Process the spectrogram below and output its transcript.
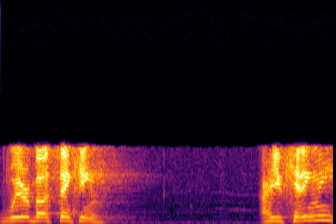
We were both thinking, Are you kidding me?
